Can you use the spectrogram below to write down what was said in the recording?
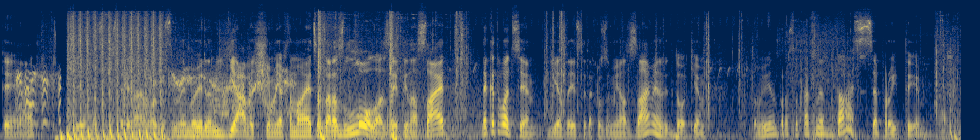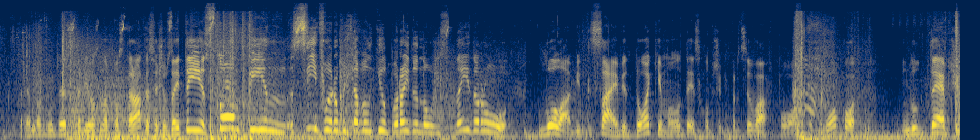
Так, дивимося, спостерігаємо за цим неймовірним явищем, як намагається зараз Лола зайти на сайт. На катвоці є, здається, я так розумію, замін від Докі. Тому він просто так не дасться пройти. Треба буде серйозно постаратися, щоб зайти. Стомпін! Сіфи робить даблкіл по рейдену і Снейдеру. Лола відписає від Докі. Молодець, хлопчик працював по кешвоку. Ну, Тепчик,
